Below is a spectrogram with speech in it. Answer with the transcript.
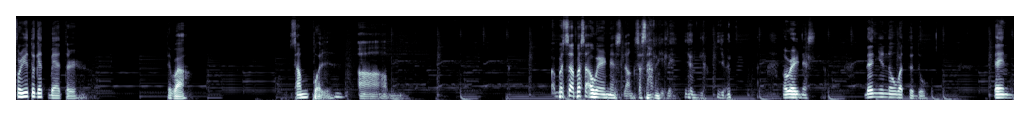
for you to get better. 'Di ba? Sample, um, basta, basta awareness lang sa sarili. Yun lang, yun. Awareness. Then you know what to do. And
